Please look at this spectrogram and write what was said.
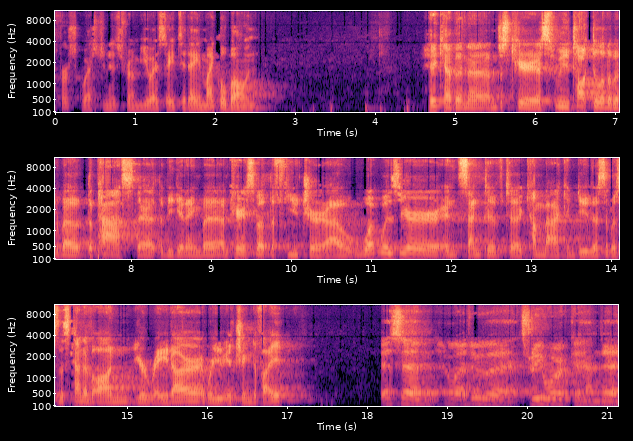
first question is from USA Today, Michael Bowen. Hey, Kevin. Uh, I'm just curious. We talked a little bit about the past there at the beginning, but I'm curious about the future. Uh, what was your incentive to come back and do this? And was this kind of on your radar? Were you itching to fight? Yes, um, you know, I do uh, tree work and uh,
